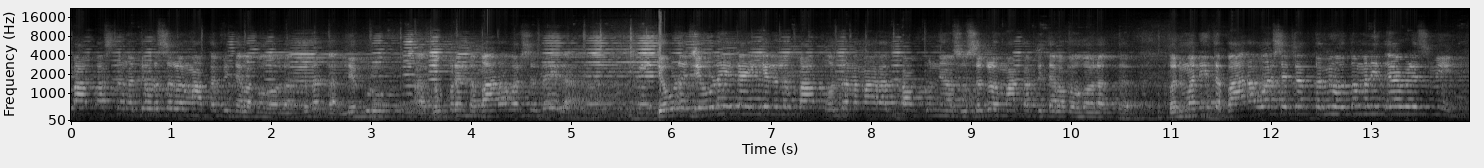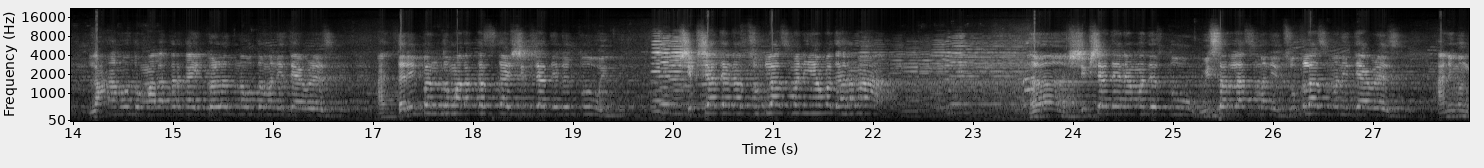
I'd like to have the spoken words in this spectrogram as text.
पाप असतं ना तेवढं सगळं माता पित्याला बघावं लागतं बरं का. लेकरू जोपर्यंत बारा वर्षाचं आहे का तेवढं जेवढंही काही केलेलं पाप होतं ना महाराज पाप पुण्य असो सगळं माता पित्याला बघावं लागतं. पण म्हणे तर बारा वर्षाच्या कमी होतं म्हणे त्यावेळेस मी. लहान होतो मला तर काही कळत नव्हतं म्हणे त्यावेळेस. आणि तरी पण तुम्हाला कस काय शिक्षा दिली तू? शिक्षा देण्यात चुकलास म्हणे यमधर्मा. हा शिक्षा देण्यामध्ये तू विसरलास म्हणे चुकलास म्हणे त्यावेळेस. आणि मग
